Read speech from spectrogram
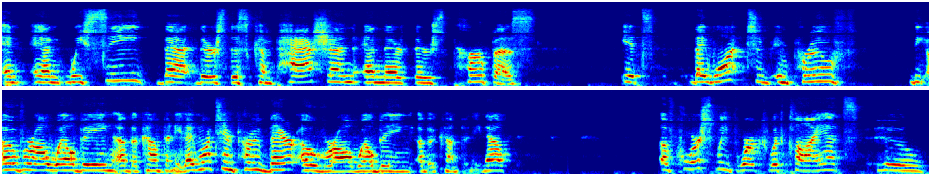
and and we see that there's this compassion and there there's purpose. It's they want to improve the overall well-being of the company. They want to improve their overall well-being of the company. Now, of course, we've worked with clients who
